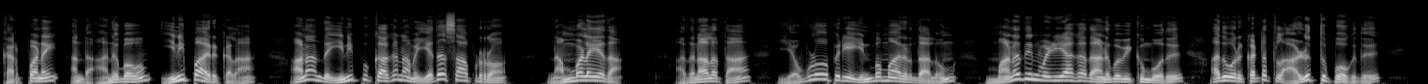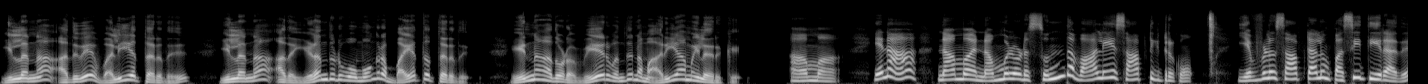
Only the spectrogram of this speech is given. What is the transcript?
கற்பனை அந்த அனுபவம் இனிப்பா இருக்கலாம். ஆனா அந்த இனிப்புக்காக நாம எதை சாப்பிடுறோம்? நம்மளையே தான் அதனால தான் எவ்வளோ பெரிய இன்பமா இருந்தாலும் மனதின் வழியாக அதை அனுபவிக்கும்போது அது ஒரு கட்டத்துல அழுத்து போகுது. இல்லைன்னா அதுவே வலிய தருது. இல்லைன்னா அதை இழந்துடுவோமோங்கிற பயத்தை தருது. என்ன அதோட வேர் வந்து நம்ம அறியாமையில் இருக்கு. ஆமா. ஏன்னா நாம நம்மளோட சொந்த வாழையே சாப்பிட்டுக்கிட்டு இருக்கோம். எவ்வளவு சாப்பிட்டாலும் பசி தீராது.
